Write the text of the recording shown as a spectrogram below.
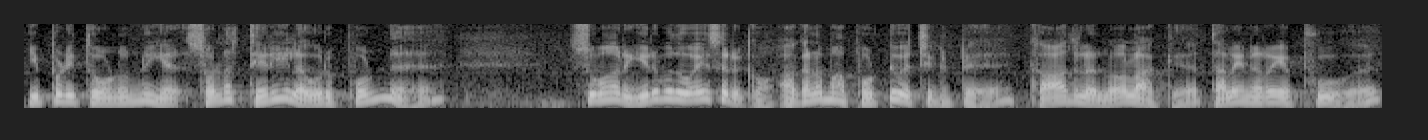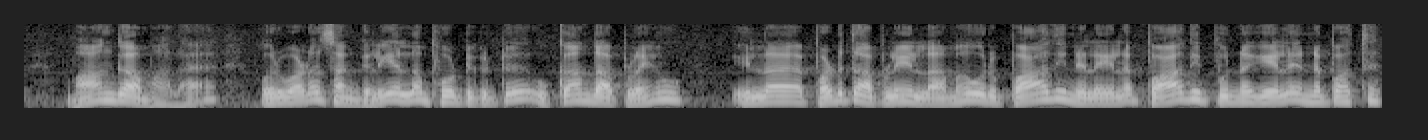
இப்படி தோணும்னு சொல்ல தெரியல. ஒரு பொண்ணு சுமார் இருபது வயசு இருக்கும். அகலமாக பொட்டு வச்சுக்கிட்டு காதில் லோலாக்கு தலை நிறைய பூ மாங்காய் மாலை ஒரு வடம் சங்கிலி எல்லாம் போட்டுக்கிட்டு உட்கார்ந்தாப்புலையும் இல்லை படுத்தாப்புலையும் இல்லாமல் ஒரு பாதி நிலையில் பாதி புன்னகையில் என்னை பார்த்து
